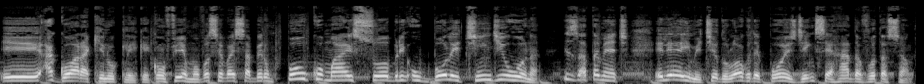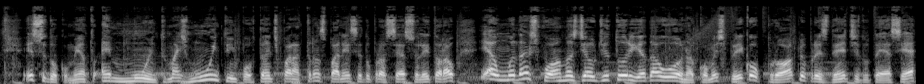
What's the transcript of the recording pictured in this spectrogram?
E agora aqui no Clica e Confirma você vai saber um pouco mais sobre o boletim de urna. Exatamente. Ele é emitido logo depois de encerrada a votação. Esse documento é muito, mas muito importante para a transparência do processo eleitoral e é uma das formas de auditoria da urna, como explica o próprio presidente do TSE,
